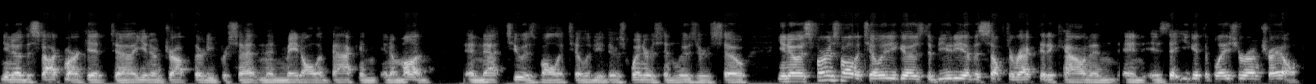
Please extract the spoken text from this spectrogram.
you know the stock market uh, you know dropped 30% and then made all it back in, in a month. And that too is volatility. There's winners and losers. So you know, as far as volatility goes, the beauty of a self-directed account and, and is that you get to blaze your own trail.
